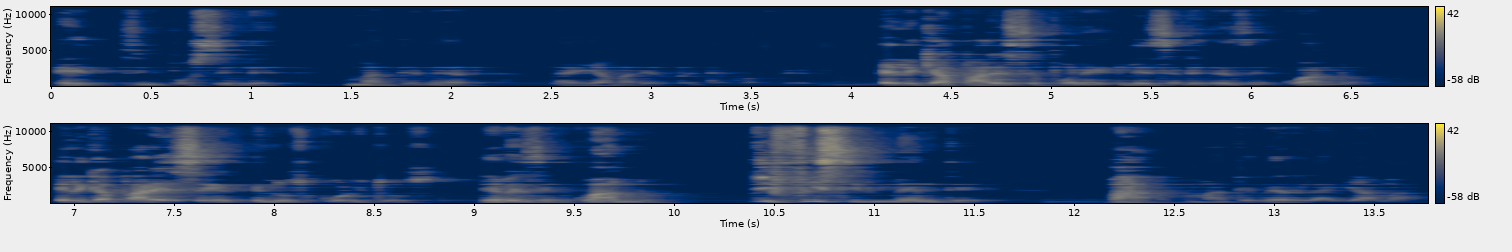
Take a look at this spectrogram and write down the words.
Es imposible mantener la llama del Pentecostés. El que aparece por la iglesia de vez en cuando, el que aparece en los cultos de vez en cuando, difícilmente va a mantener la llama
